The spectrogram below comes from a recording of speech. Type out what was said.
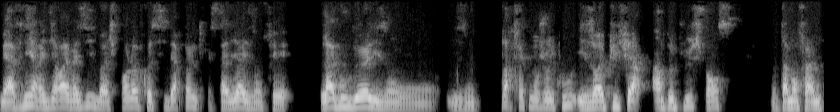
mais à venir et dire ouais vas-y, bah je prends l'offre Cyberpunk. Stadia, ils ont fait là Google, ils ont ils ont parfaitement joué le coup. Ils auraient pu faire un peu plus, je pense, notamment faire un,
